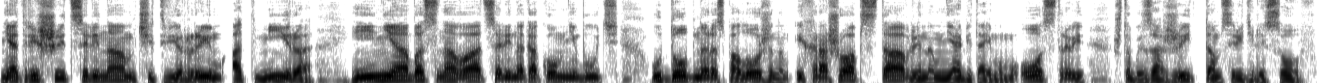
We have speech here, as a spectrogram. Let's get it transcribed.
не отрешиться ли нам четверым от мира и не обосноваться ли на каком-нибудь удобно расположенном и хорошо обставленном необитаемом острове, чтобы зажить там среди лесов.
